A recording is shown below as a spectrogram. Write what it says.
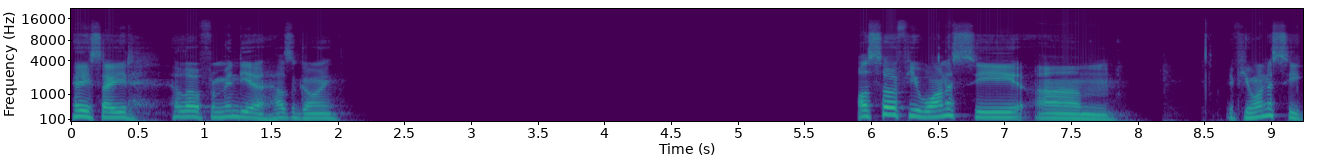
Hey Saeed, hello from India. How's it going? Also, if you want to see, um, if you want to see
